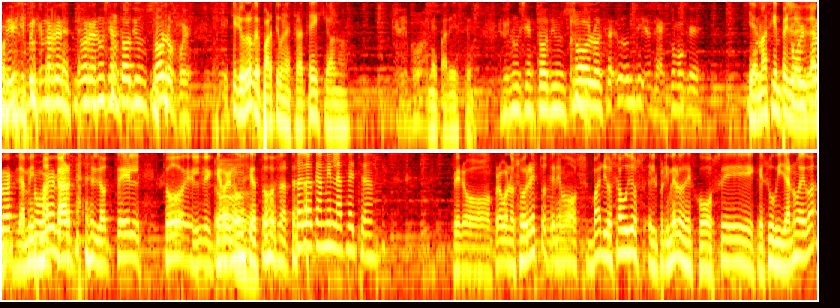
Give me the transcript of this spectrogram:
¿Y y por qué no, re- no renuncian todos de un solo, pues? Es que yo creo que parte de una estrategia, ¿o no? Me parece. Renuncian todos de un solo. está- un día, o sea, como que... Y además siempre la, misma novela. carta en el hotel, todo el, el que Todo. renuncia, todos atrás. Solo cambien la fecha. Pero, pero bueno, sobre esto tenemos varios audios. El primero es de José Jesús Villanueva.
